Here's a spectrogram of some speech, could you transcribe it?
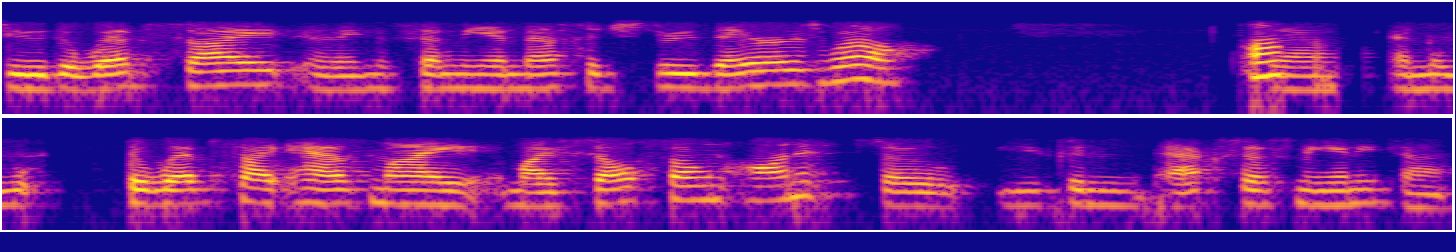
to the website and they can send me a message through there as well. Awesome. Yeah, and the the website has my my cell phone on it, so you can access me anytime.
